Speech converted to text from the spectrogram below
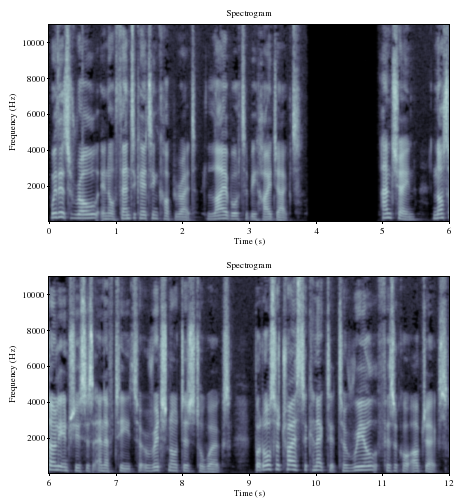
with its role in authenticating copyright liable to be hijacked. Antchain not only introduces NFT to original digital works, but also tries to connect it to real physical objects.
